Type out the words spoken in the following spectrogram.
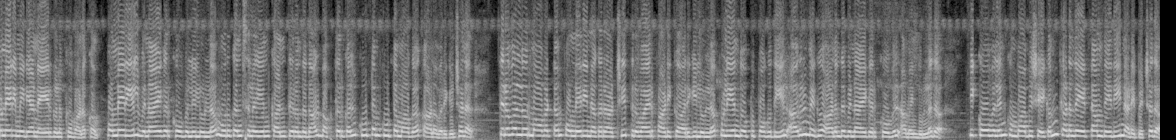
பொன்னேரி மீடியா நேயர்களுக்கு வணக்கம். பொன்னேரியில் விநாயகர் கோவிலில் உள்ள முருகன் சிலையின் கண் திறந்ததால் பக்தர்கள் கூட்டம் கூட்டமாக காண வருகின்றனர். திருவள்ளூர் மாவட்டம் பொன்னேரி நகராட்சி திருவாயர்பாடிக்கு அருகில் உள்ள புளியந்தோப்பு பகுதியில் அருள்மிகு ஆனந்த விநாயகர் கோவில் அமைந்துள்ளது. இக்கோவிலின் கும்பாபிஷேகம் கடந்த எட்டாம் தேதி நடைபெற்றது.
